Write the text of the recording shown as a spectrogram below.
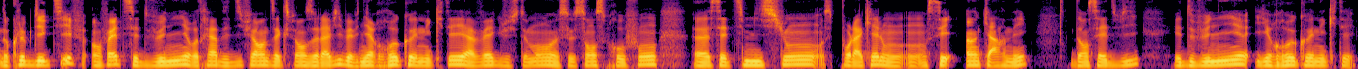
donc, l'objectif, en fait, c'est de venir, au travers des différentes expériences de la vie, ben, venir reconnecter avec, justement, ce sens profond, euh, cette mission pour laquelle on s'est incarné dans cette vie et de venir y reconnecter.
